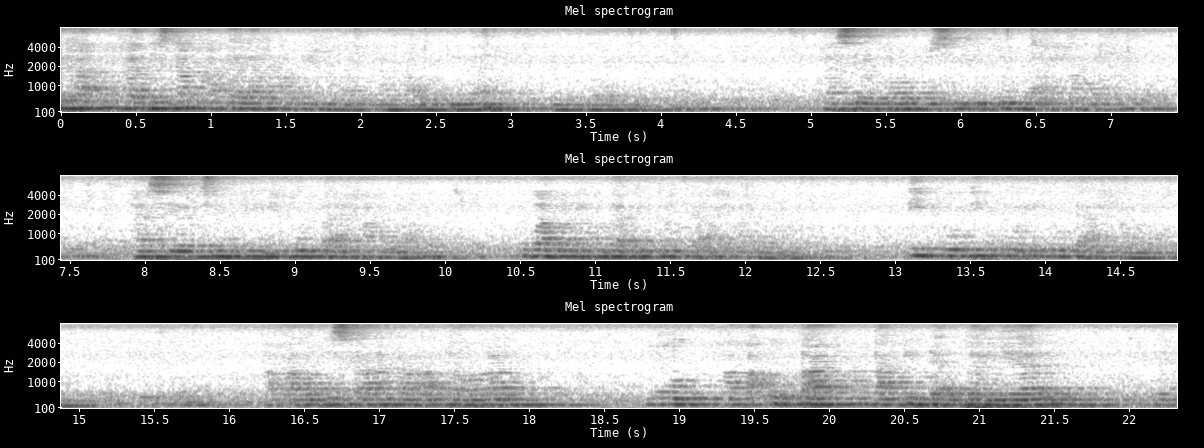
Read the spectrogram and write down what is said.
berhak menghabiskan adalah kami Alhamdulillah hasil korupsi itu tak halal hasil judi itu tak halal uang riba itu tak halal tipu-tipu itu tak halal apalagi sekarang kalau ada orang mau apa utang tapi tidak bayar ya,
